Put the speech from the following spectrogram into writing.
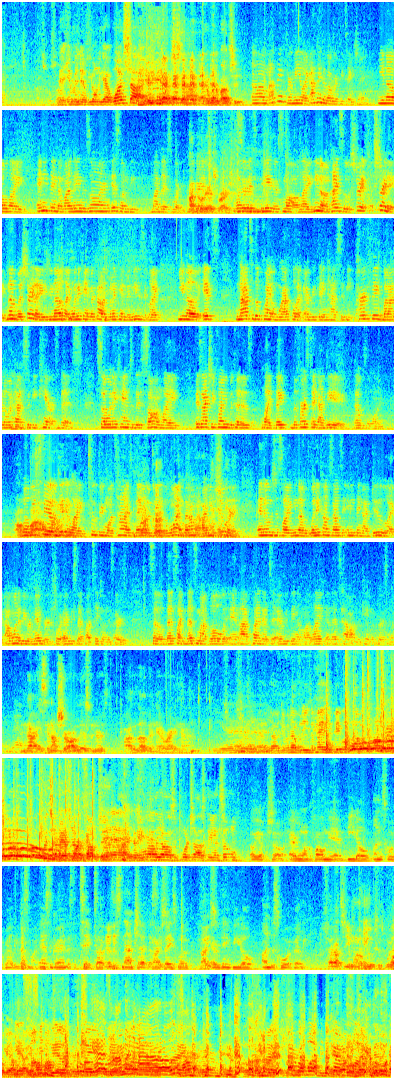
That's what's up. That sir. Eminem, you only got one shot. One shot. And what about you? Um, I think for me, like I think about reputation. You know, like anything that my name is on, it's gonna be my best work. I know Whether it's- that's right. Whether it's big or small, like you know, in high school, straight straight A's, nothing but straight A's. You know, like when it came to college, when it came to music, like you know, it's not to the point of where I feel like everything has to be perfect, but I know it has to be Caren's best. So when it came to this song, like it's actually funny because like they the first take I did, that was the one. Oh, but wow. we still did it like two, three more times. But they would have been the one. But I'm like, are you sure? And it was just like, you know, when it comes down to anything I do, like I want to be remembered for every step I take on this earth. So that's like that's my goal, and I apply that to everything in my life, and that's how I became the person I am now. Nice, and I'm sure our listeners are loving that right now. Man, y'all give it up for these amazing people. Put your best work out there. How can they follow y'all, support y'all, stay in tune? Oh yeah, for sure. Everyone can follow me at Vedo underscore Valley. That's my Instagram. That's the TikTok. That's the mm-hmm. Snapchat. That's Nice. the Facebook. Nice. Everything Vedo underscore Valley. Shout out to your mom, Dukes, as well. Oh yeah, I Yes, forgot. mom in the building. Yes, mama in the house. Mom's the cameraman. Camera woman, camera woman.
